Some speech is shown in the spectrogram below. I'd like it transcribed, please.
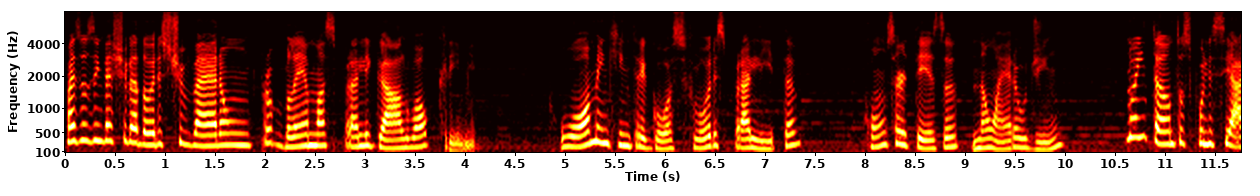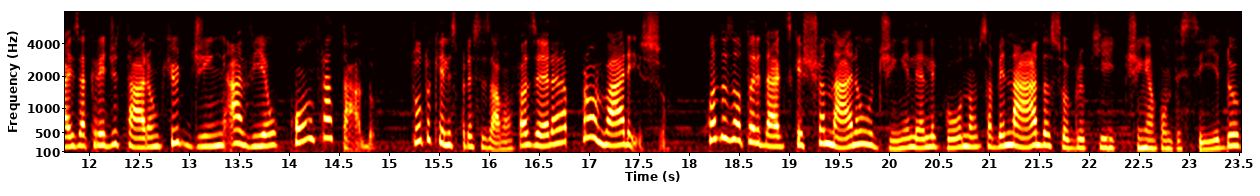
Mas os investigadores tiveram problemas para ligá-lo ao crime. O homem que entregou as flores para Lita, com certeza não era o Jim. No entanto, os policiais acreditaram que o Jim havia o contratado. Tudo o que eles precisavam fazer era provar isso. Quando as autoridades questionaram o Jim, ele alegou não saber nada sobre o que tinha acontecido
